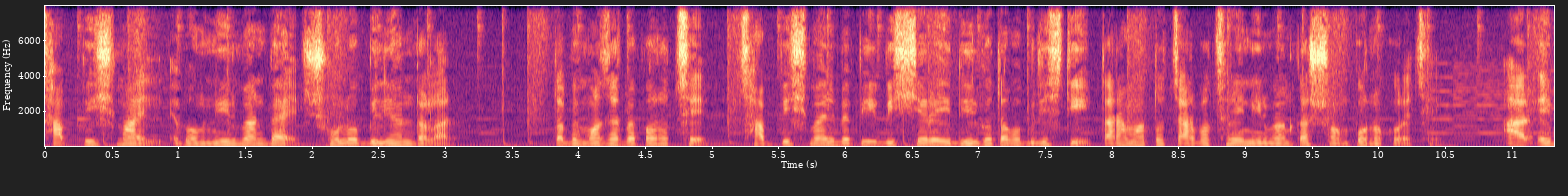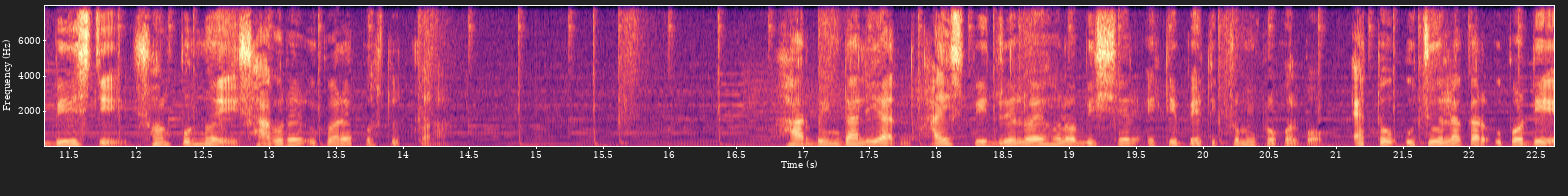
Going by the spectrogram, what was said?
২৬ মাইল এবং নির্মাণ ব্যয় ষোলো বিলিয়ন ডলার। তবে মজার ব্যাপার হচ্ছে ২৬ মাইল ব্যাপী বিশ্বের এই দীর্ঘতম ব্রিজটি তারা মাত্র চার বছরেই নির্মাণ কাজ সম্পন্ন করেছে। আর এই ব্রিজটি সম্পূর্ণই সাগরের উপরে প্রস্তুত করা। Harbin Dalian high speed railway হল বিশ্বের একটি ব্যতিক্রমী প্রকল্প। এত উঁচু এলাকার উপর দিয়ে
